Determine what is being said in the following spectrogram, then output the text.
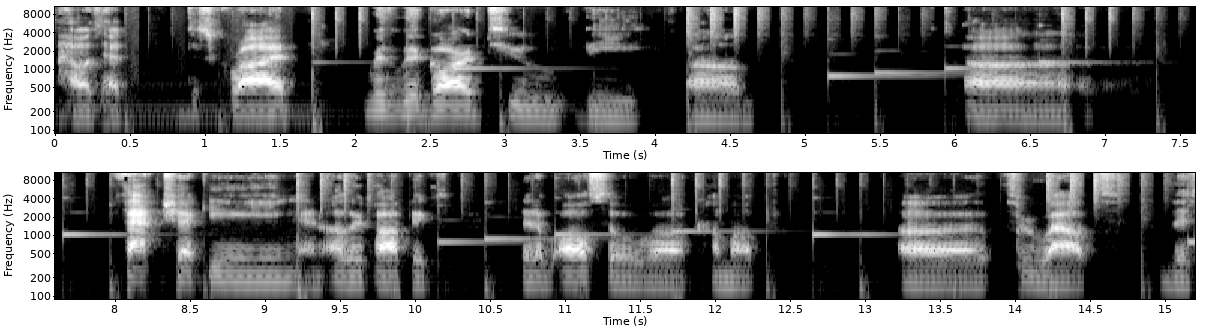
how is that described with regard to the um, uh, fact checking and other topics that have also uh, come up throughout this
